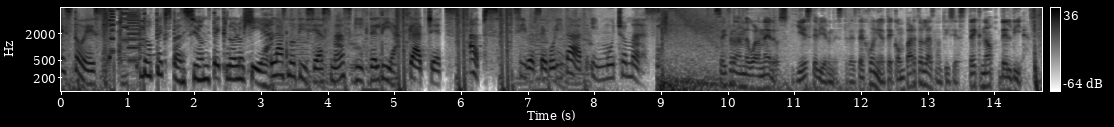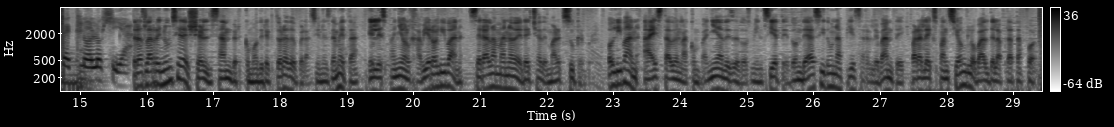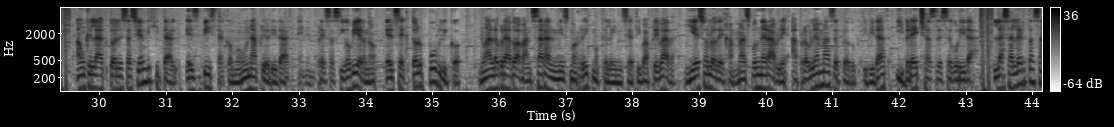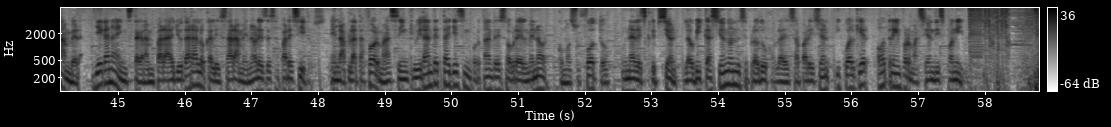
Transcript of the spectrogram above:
Esto es Top Expansión Tecnología. Las noticias más geek del día. Gadgets, apps, ciberseguridad y mucho más. Soy Fernando Guarneros y este viernes 3 de junio te comparto las noticias tecno del día. Tecnología. Tras la renuncia de Sheryl Sandberg como directora de operaciones de Meta, el español Javier Oliván será la mano derecha de Mark Zuckerberg. Oliván ha estado en la compañía desde 2007, donde ha sido una pieza relevante para la expansión global de la plataforma. Aunque la actualización digital es vista como una prioridad en empresas y gobierno, el sector público no ha logrado avanzar al mismo ritmo que la iniciativa privada, y eso lo deja más vulnerable a problemas de productividad y brechas de seguridad. Las alertas Amber llegan a Instagram para ayudar a localizar a menores desaparecidos. En la plataforma se incluirán detalles importantes sobre el menor, como su foto, una descripción, la ubicación donde se produjo la desaparición y cualquier otra información disponible.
